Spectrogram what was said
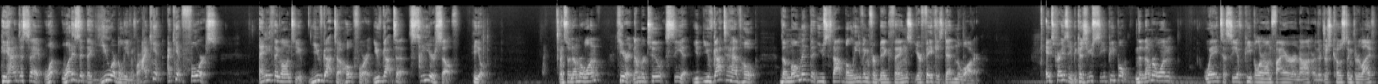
He had to say, what, what is it that you are believing for? I can't, I can't force anything onto you. You've got to hope for it. You've got to see yourself healed. And so number one, hear it. Number two, see it. You, you've got to have hope. The moment that you stop believing for big things, your faith is dead in the water. It's crazy because you see people, the number one way to see if people are on fire or not, or they're just coasting through life.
